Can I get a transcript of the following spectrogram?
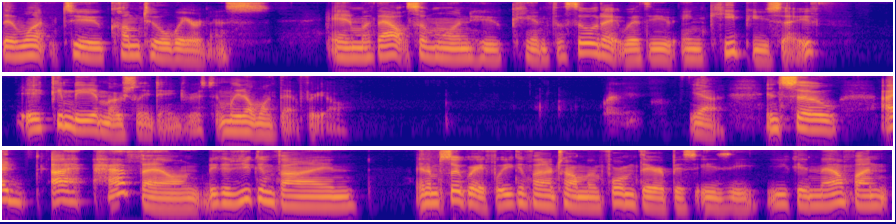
that want to come to awareness. And without someone who can facilitate with you and keep you safe, it can be emotionally dangerous. And we don't want that for y'all. Right. Yeah. And so I I have found because you can find and I'm so grateful you can find a trauma informed therapist easy. You can now find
